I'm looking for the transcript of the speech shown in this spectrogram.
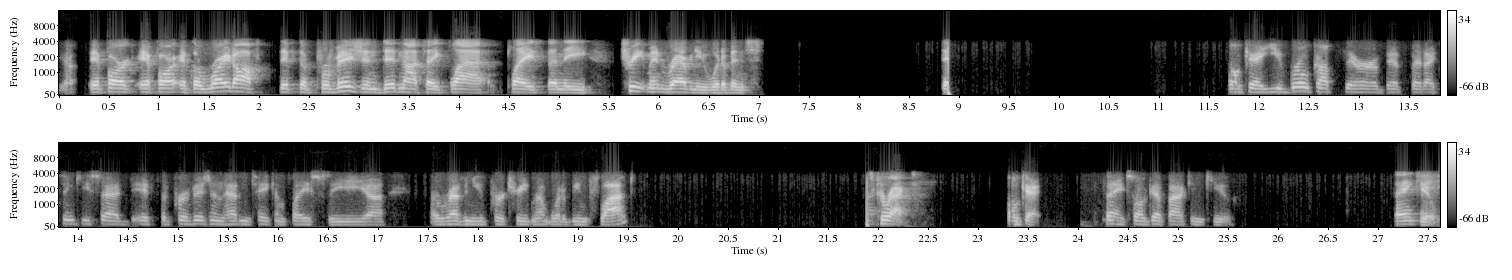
yeah. if our if our if the write off if the provision did not take place, then the treatment revenue would have been. Okay, you broke up there a bit, but I think you said if the provision hadn't taken place, the uh, revenue per treatment would have been flat. That's correct. Okay. Thanks. I'll get back in queue. Thank you. Thank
